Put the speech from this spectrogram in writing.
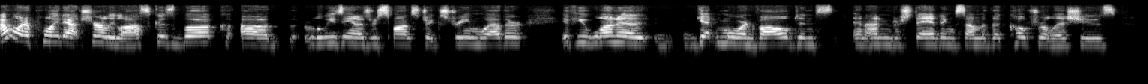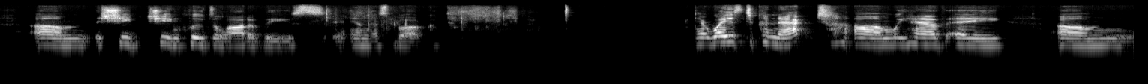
I want to point out Shirley Laska's book, uh, Louisiana's Response to Extreme Weather. If you want to get more involved in, in understanding some of the cultural issues, um, she, she includes a lot of these in this book. There are ways to connect. Um, we have a um,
